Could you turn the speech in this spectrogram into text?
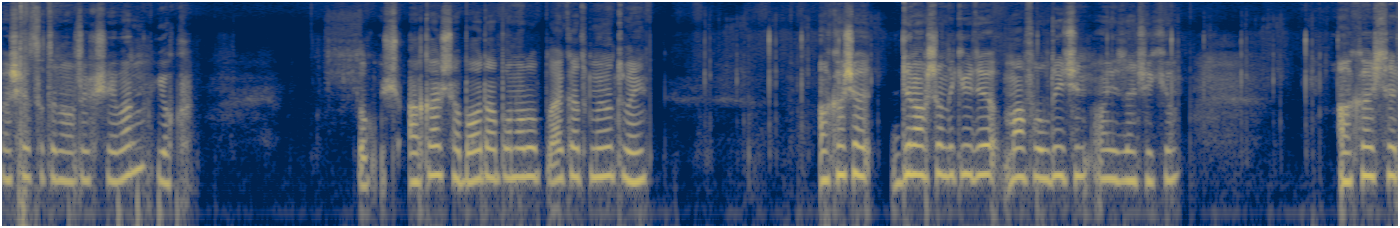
Başka satın alacak şey var mı? Yok. Yokmuş. Arkadaşlar bu arada abone olup like atmayı unutmayın. Arkadaşlar dün akşamdaki video mahvolduğu için o yüzden çekiyorum. Arkadaşlar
